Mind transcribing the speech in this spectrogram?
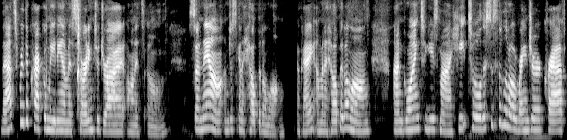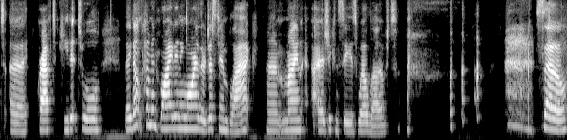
That's where the crackle medium is starting to dry on its own. So now I'm just going to help it along. Okay, I'm going to help it along. I'm going to use my heat tool. This is the little Ranger Craft uh, Craft heated tool. They don't come in white anymore. They're just in black. Um, mine, as you can see, is well loved. so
